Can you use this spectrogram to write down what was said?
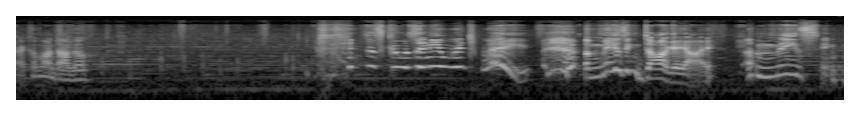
Alright, come on, doggo. it just goes any which way. Amazing dog AI. Amazing.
